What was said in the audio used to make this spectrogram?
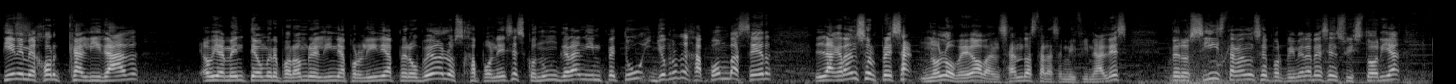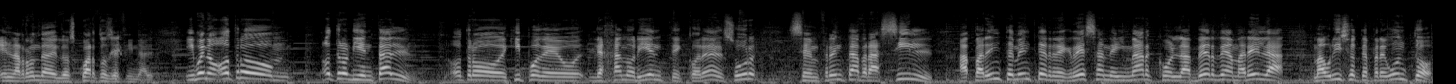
tiene mejor calidad, obviamente hombre por hombre, línea por línea, pero veo a los japoneses con un gran ímpetu. Yo creo que Japón va a ser la gran sorpresa, no lo veo avanzando hasta las semifinales, pero sí instalándose por primera vez en su historia en la ronda de los cuartos de final. Y bueno, otro, otro oriental, otro equipo de lejano oriente, Corea del Sur, se enfrenta a Brasil. Aparentemente regresa Neymar con la verde amarela. Mauricio, te pregunto,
